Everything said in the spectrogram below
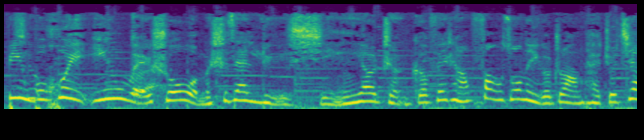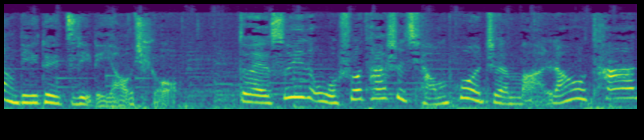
并不会因为说我们是在旅行，要整个非常放松的一个状态，就降低对自己的要求。对，所以我说他是强迫症嘛，然后他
